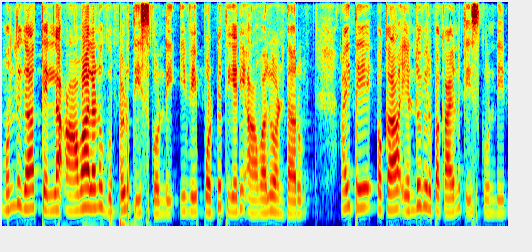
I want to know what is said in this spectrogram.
ముందుగా తెల్ల ఆవాలను గుప్పెడు తీసుకోండి. ఇవి పొట్టు తీయని ఆవాలు అంటారు. అయితే ఒక ఎండు మిరపకాయను తీసుకోండి.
